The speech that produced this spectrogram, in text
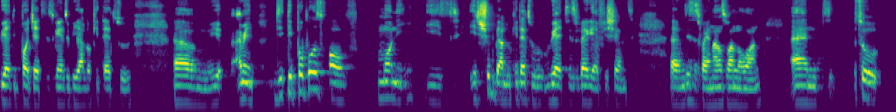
where the budget is going to be allocated to. Um, you, I mean, the, the purpose of money is it should be allocated to where it is very efficient. Um, this is finance 101. And so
